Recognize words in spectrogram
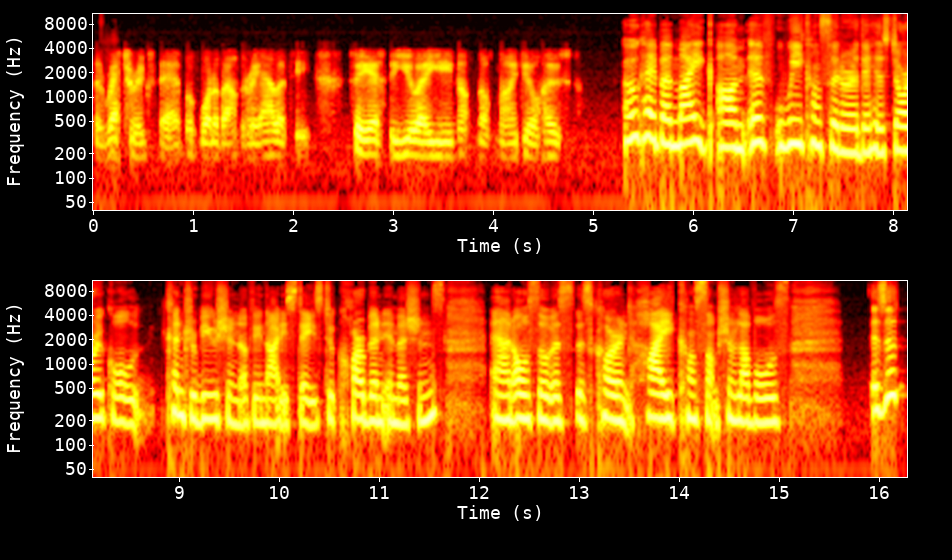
The rhetoric's there, but what about the reality? So yes, the UAE not not an ideal host. Okay, but Mike, um, if we consider the historical contribution of the United States to carbon emissions and also its, its current high consumption levels, is it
